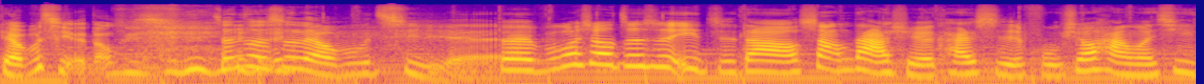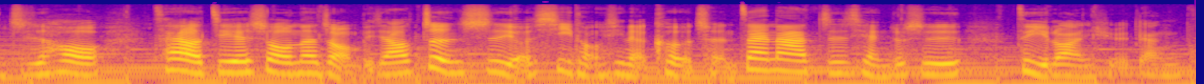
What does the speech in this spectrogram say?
了不起的东西，真的是了不起耶！对，不过秀智是一直到上大学开始辅修韩文系之后，才有接受那种比较正式、有系统性的课程。在那之前，就是自己乱学这样子，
